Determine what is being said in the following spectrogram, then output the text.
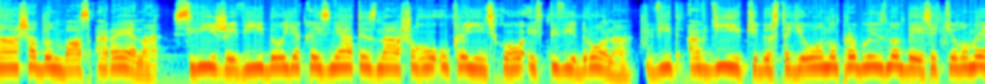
Наша Донбас Арена свіже відео, яке зняте з нашого українського fpv дрона від Авдіївки до стадіону приблизно 10 кілометрів.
